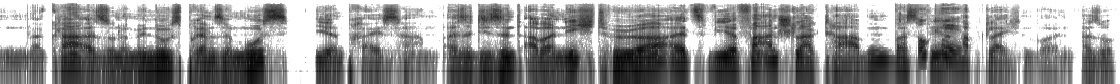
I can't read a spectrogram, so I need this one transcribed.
Na klar, also eine Mündungsbremse muss ihren Preis haben. Also die sind aber nicht höher, als wir veranschlagt haben, was Okay. wir abgleichen wollen. Also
